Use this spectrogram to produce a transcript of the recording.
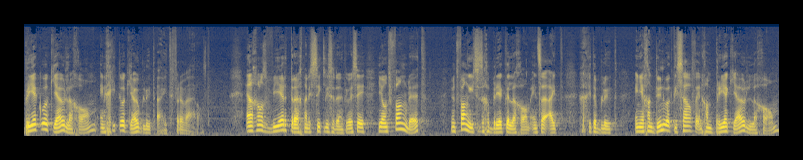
breek ook jou liggaam en giet ook jou bloed uit vir 'n wêreld. En dan gaan ons weer terug na die sikliese ding. Toe hy sê jy ontvang dit. Jy ontvang Jesus se gebreekte liggaam en sy uit gegiete bloed. En jy gaan doen ook dieselfde en gaan breek jou liggaam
